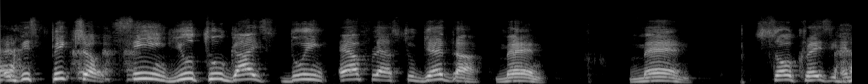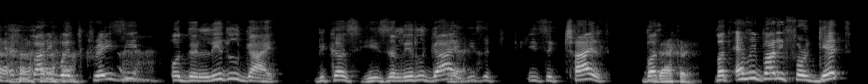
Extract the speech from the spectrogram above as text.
and this picture, seeing you two guys doing air flares together, man, man, so crazy. And everybody went crazy for the little guy because he's a little guy. Yeah. He's a he's a child. But exactly. but everybody forget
